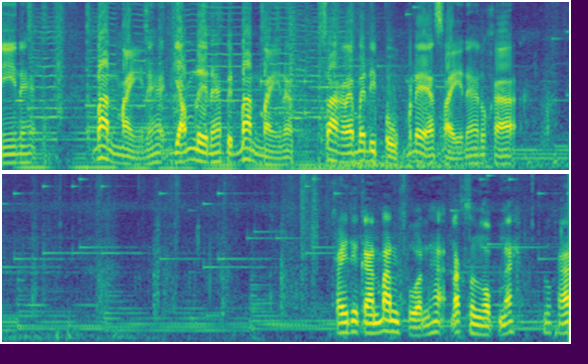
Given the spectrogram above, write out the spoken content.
นี้นะฮะบ้านใหม่นะฮะย้ำเลยนะฮะเป็นบ้านใหม่นะสร้างแล้วไม่ได้ปลูกไม่ได้อาศัยนะลูกค้าใครที่การบ้านสวนนะฮะรักสงบนะลูกค้า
